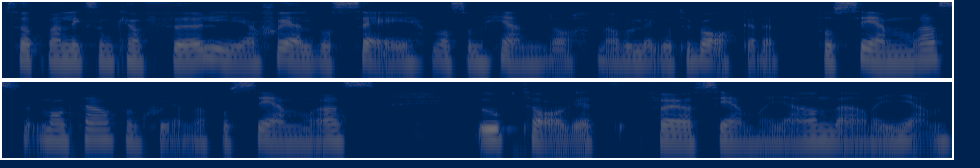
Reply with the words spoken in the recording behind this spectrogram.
Så att man liksom kan följa själv och se vad som händer när du lägger tillbaka det. Försämras mag-tarmfunktionen, försämras upptaget, får jag sämre järnvärde igen.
